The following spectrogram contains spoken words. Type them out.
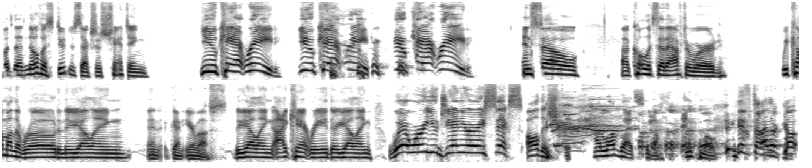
But the Nova student section is chanting, "You can't read. You can't read. you can't read." And so uh, Kolek said afterward, "We come on the road and they're yelling." And again earmuffs. They're yelling, "I can't read." They're yelling, "Where were you January 6th? All this shit. I love that stuff. Info. Is Tyler Col-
